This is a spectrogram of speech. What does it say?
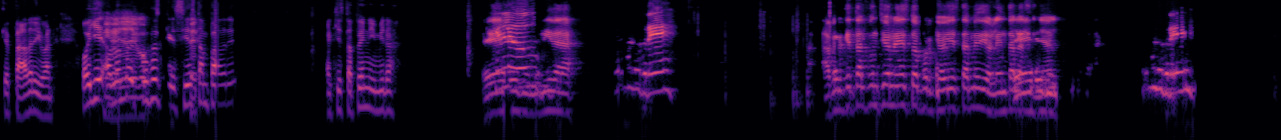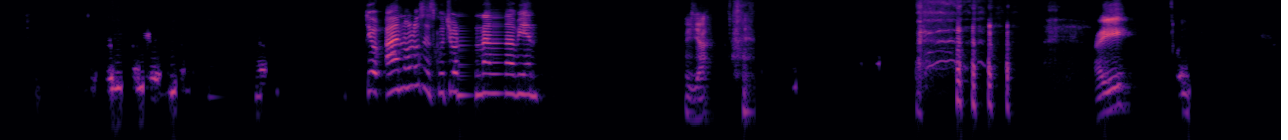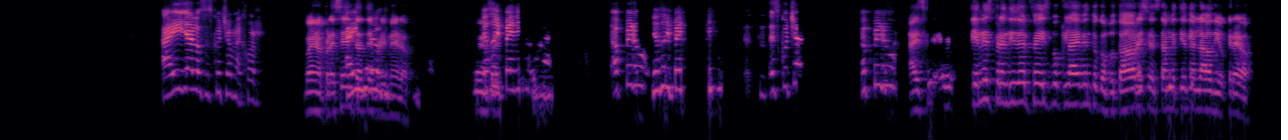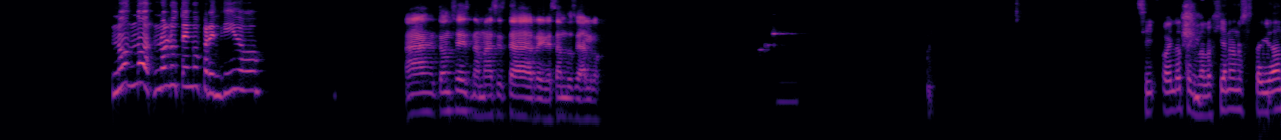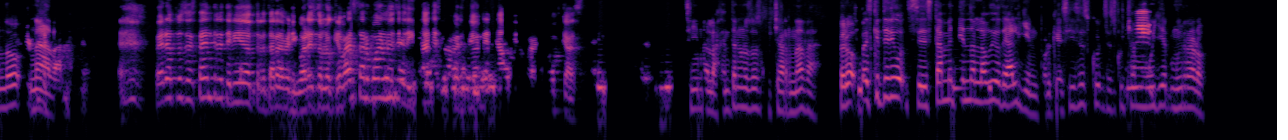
Qué padre, Iván. Oye, hablando de cosas que sí están padres, aquí está Penny, mira. Eh, bienvenida. A ver qué tal funciona esto, porque hoy está medio lenta la señal. Yo, ah, no los escucho nada bien. Y ya. Ahí. Ahí ya los escucho mejor. Bueno, preséntate primero. Yo soy Penny. Ah, pero. Yo soy Penny. Escucha. Ah, pero. Ah, es que, eh, tienes prendido el Facebook Live en tu computadora y se está metiendo el audio, creo. No, no, no lo tengo prendido. Ah, entonces nada más está regresándose algo. Sí, hoy la tecnología no nos está ayudando nada. Pero pues está entretenido tratar de averiguar esto. Lo que va a estar bueno es editar esta versión en audio para el podcast. Sí, no, la gente no nos va a escuchar nada. Pero es que te digo, se está metiendo el audio de alguien, porque sí se, se escucha muy, muy raro.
